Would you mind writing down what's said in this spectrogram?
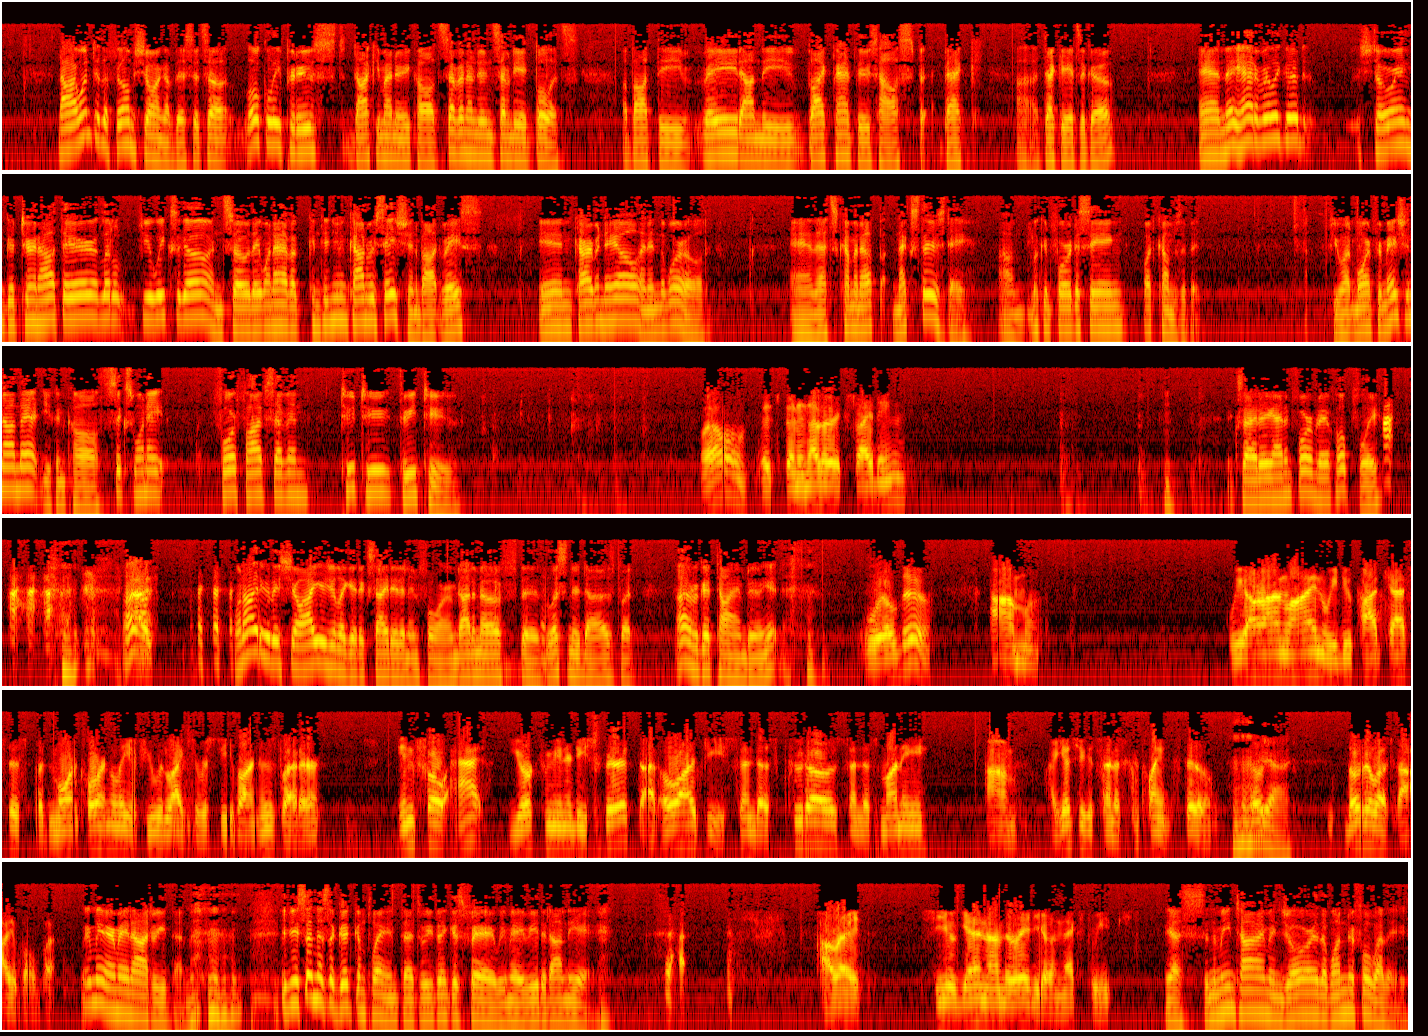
Now, I went to the film showing of this. It's a locally produced documentary called 778 Bullets about the raid on the Black Panthers house b- back uh, decades ago. And they had a really good showing, good turnout there a little few weeks ago, and so they want to have a continuing conversation about race in Carbondale and in the world. And that's coming up next Thursday. I'm looking forward to seeing what comes of it. If you want more information on that, you can call 618 457 2232. Well, it's been another exciting. Exciting and informative, hopefully. I- when I do this show, I usually get excited and informed. I don't know if the listener does, but I have a good time doing it. Will do. Um, we are online. We do podcast this, but more importantly, if you would like to receive our newsletter, info at yourcommunityspirit.org. Send us kudos, send us money. Um, I guess you could send us complaints too. Those, yeah, those are less valuable, but we may or may not read them. if you send us a good complaint that we think is fair, we may read it on the air. all right. See you again on the radio next week. Yes, in the meantime, enjoy the wonderful weather.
